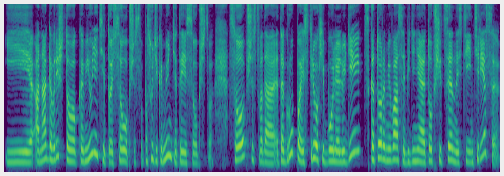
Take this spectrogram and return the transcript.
И она говорит, что комьюнити, то есть сообщество, по сути, комьюнити это и есть сообщество. Сообщество, да, это группа из трех и более людей, с которыми вас объединяют общие ценности и интересы,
